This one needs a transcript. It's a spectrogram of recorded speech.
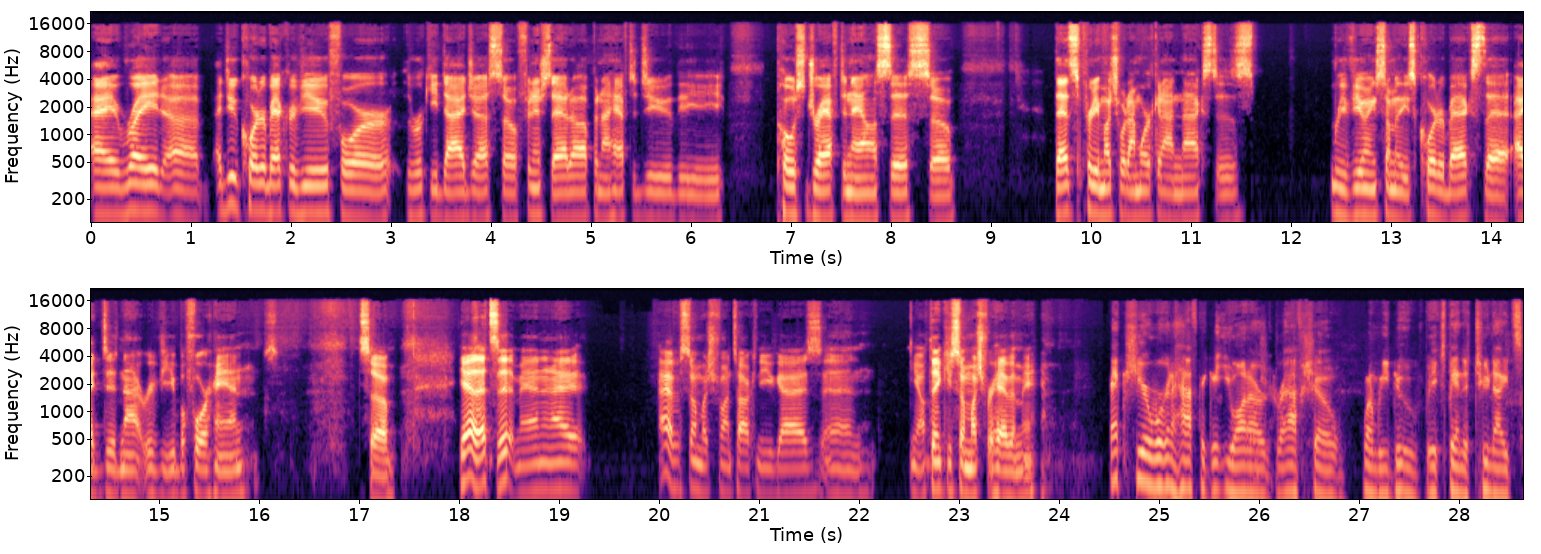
I write uh, I do quarterback review for the Rookie Digest, so finish that up, and I have to do the post draft analysis. So that's pretty much what I'm working on next is reviewing some of these quarterbacks that I did not review beforehand. So yeah, that's it, man. And I I have so much fun talking to you guys, and you know, thank you so much for having me. next year we're gonna have to get you on our draft show when we do we expand to two nights.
